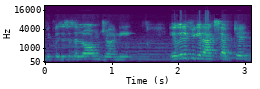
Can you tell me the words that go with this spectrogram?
because this is a long journey. Even if you get accepted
